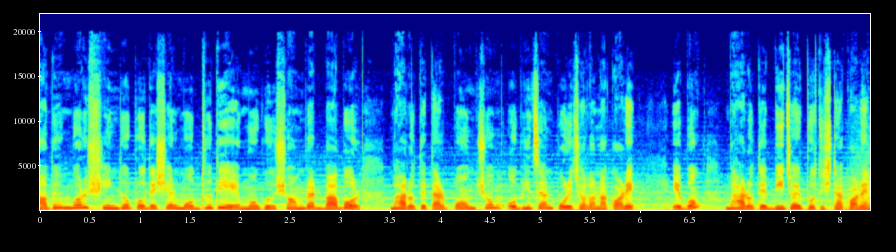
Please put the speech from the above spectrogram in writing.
নভেম্বর সিন্ধু প্রদেশের মধ্য দিয়ে মোঘল সম্রাট বাবর ভারতে তার পঞ্চম অভিযান পরিচালনা করে এবং ভারতে বিজয় প্রতিষ্ঠা করেন।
